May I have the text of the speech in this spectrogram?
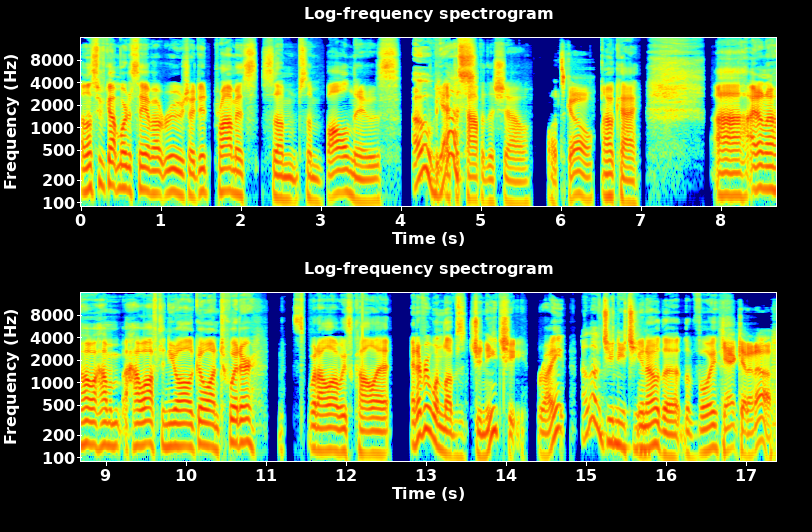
unless we've got more to say about Rouge, I did promise some some ball news Oh, yes. at the top of the show. Let's go. Okay. Uh, I don't know how how how often you all go on Twitter. It's what I'll always call it. and everyone loves Junichi, right? I love Junichi. You know the the voice. Can't get enough.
